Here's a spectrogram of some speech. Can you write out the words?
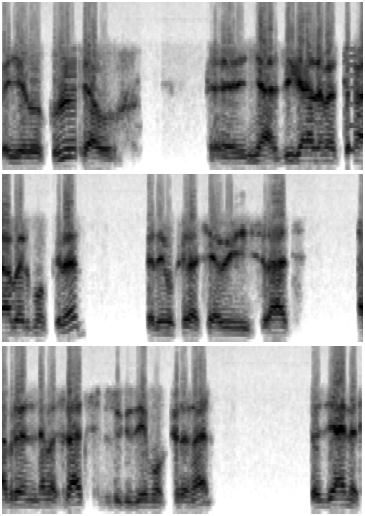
በየበኩሉ ያው እኛ እዚህ ጋር ለመተባበር ሞክረን በዴሞክራሲያዊ ስርዓት አብረን ለመስራት ብዙ ጊዜ ሞክረናል። በዚህ አይነት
